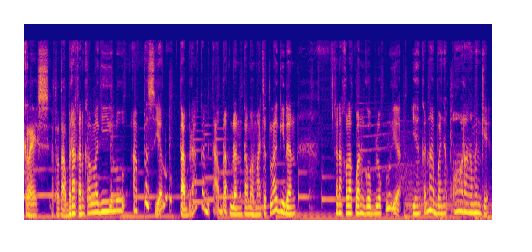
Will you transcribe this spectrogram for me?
crash atau tabrakan. Kalau lagi lu apes ya lu tabrakan ditabrak dan tambah macet lagi. Dan karena kelakuan goblok lu ya yang kena banyak orang amin kayak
